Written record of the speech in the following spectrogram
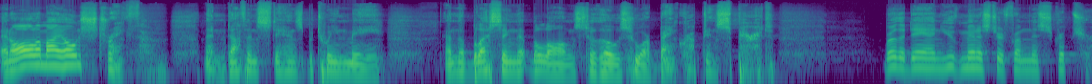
and all of my own strength, then nothing stands between me and the blessing that belongs to those who are bankrupt in spirit. Brother Dan, you've ministered from this scripture,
